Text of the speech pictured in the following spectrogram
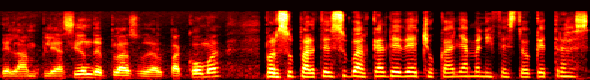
de la ampliación de plazo de Alpacoma. Por su parte, el subalcalde de Achocalla manifestó que tras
